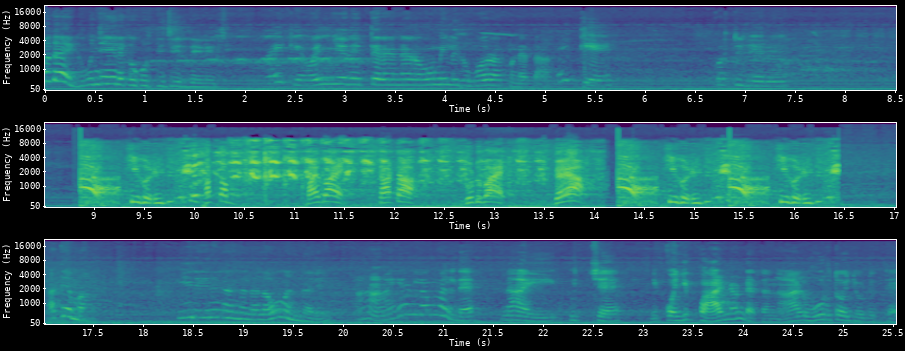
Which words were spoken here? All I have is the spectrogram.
ಅದಾಯ್ತು ಒಂಜೇ ಲೆಕ್ಕ ಕೊಡ್ತಿದ್ದೀರ್ದೇವೆ ಐಕೆ ಒಂಜಿ ನೆತ್ತರ ಉಮಿಲಿಗೆ ಬೋರ್ ಹಾಕೊಂಡತ? ಐಕೆ ಕೊಡ್ತಿದ್ದೀರಿ खत्म bye bye tata goodbye गया ಅತ್ತೆಮ್ಮ ಈರೇನ ನನ್ನಲ್ಲ ಲವ್ ಮಂದರೆ ಹಾಂ ಎಲ್ಲ ಮಲ್ದೆ ನಾಯಿ ಕುಚ್ಚೆ ನೀ ಕೊಂಚ ಪಾಡ್ನುಂಡತ ನಾಳು ಊರು ತೋಜುಡುತ್ತೆ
